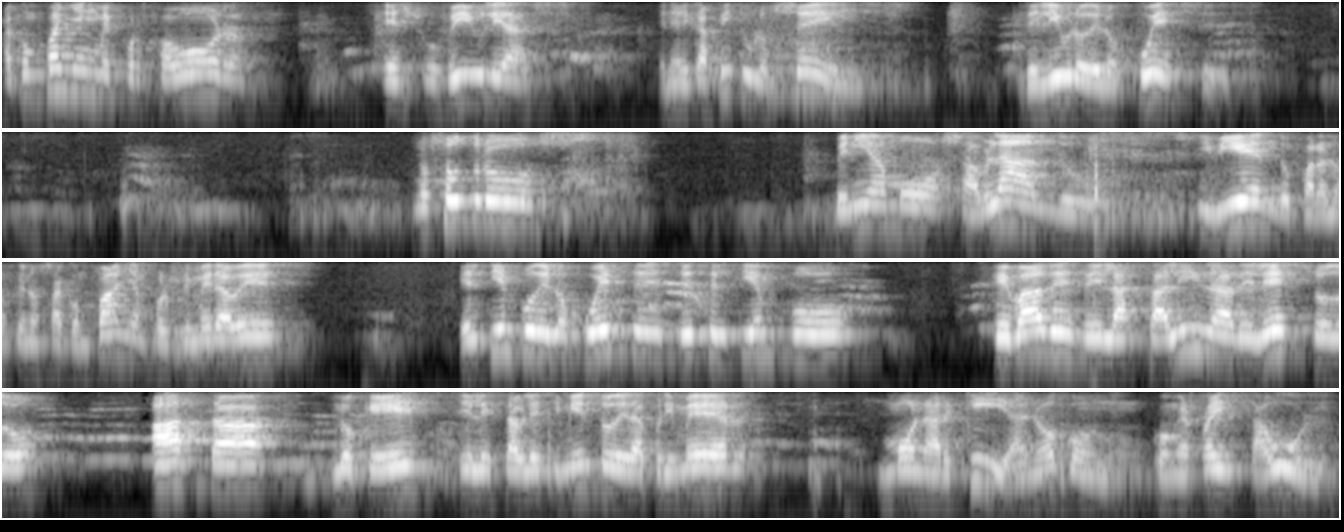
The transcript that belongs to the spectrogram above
Acompáñenme por favor en sus Biblias en el capítulo 6 del libro de los jueces. Nosotros veníamos hablando y viendo para los que nos acompañan por primera vez, el tiempo de los jueces es el tiempo que va desde la salida del Éxodo hasta lo que es el establecimiento de la primer monarquía, ¿no? Con, con el rey Saúl.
